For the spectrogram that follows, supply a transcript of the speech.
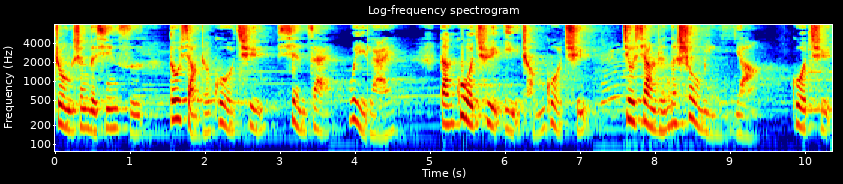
众生的心思都想着过去、现在、未来，但过去已成过去，就像人的寿命一样，过去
